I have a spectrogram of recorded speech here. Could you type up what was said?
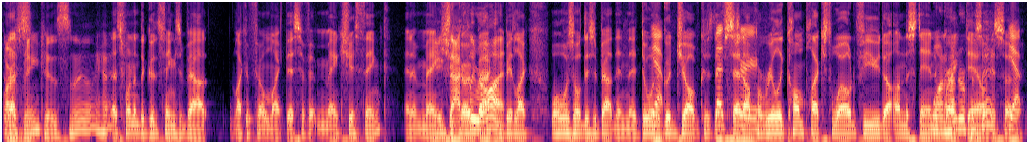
That's- me because okay. That's one of the good things about like a film like this. If it makes you think and it makes Exactly you go back right. and be like, what was all this about? Then they're doing Yep. a good job because they've That's set up a really complex world for you to understand and break down. So Yep.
